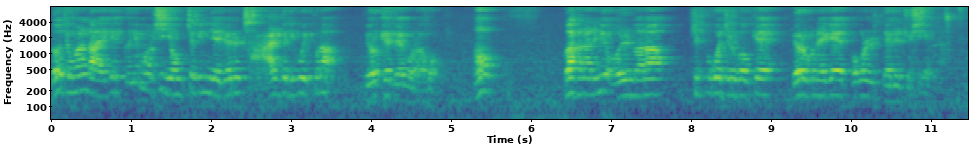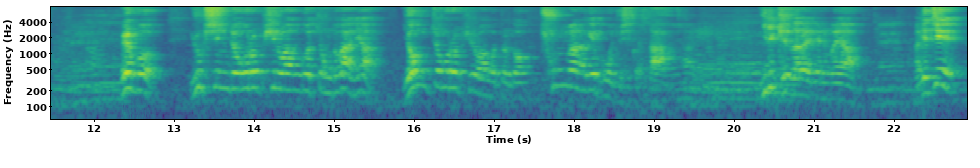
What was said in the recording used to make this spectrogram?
너 정말 나에게 끊임없이 영적인 예배를 잘 드리고 있구나 이렇게 돼보라고 어? 그 하나님이 얼마나 기쁘고 즐겁게 여러분에게 복을 내려주시겠나 그게 뭐 육신적으로 필요한 것 정도가 아니야. 영적으로 필요한 것들도 충만하게 부어주실 것이다. 이렇게 살아야 되는 거야. 알겠지?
